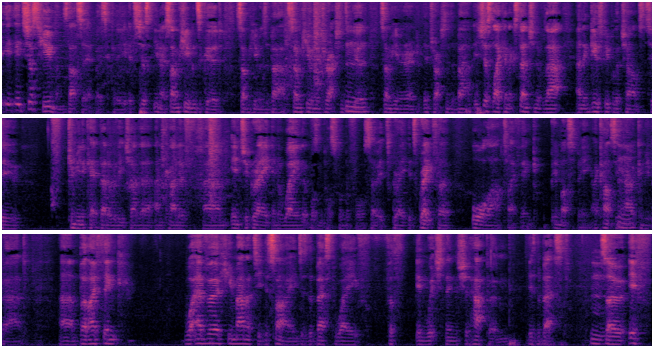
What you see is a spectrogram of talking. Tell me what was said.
it's just humans. That's it basically. It's just you know some humans are good, some humans are bad, some human interactions are Mm. good, some human inter- interactions are bad. It's just like an extension of that, and it gives people a chance to communicate better with each other and kind of um, integrate in a way that wasn't possible before. So it's great. It's great for all art. I think it must be. I can't see how Mm. it can be bad. Um, but I think whatever humanity decides is the best way f- for th- in which things should happen is the best. Mm. So if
